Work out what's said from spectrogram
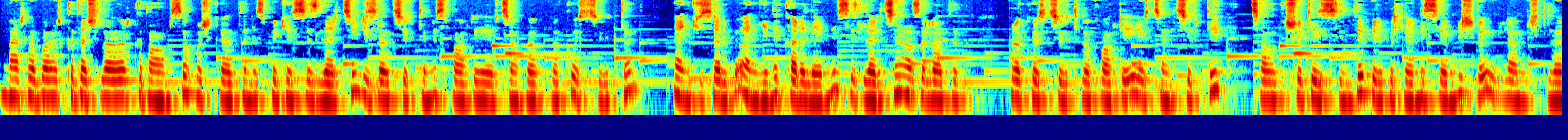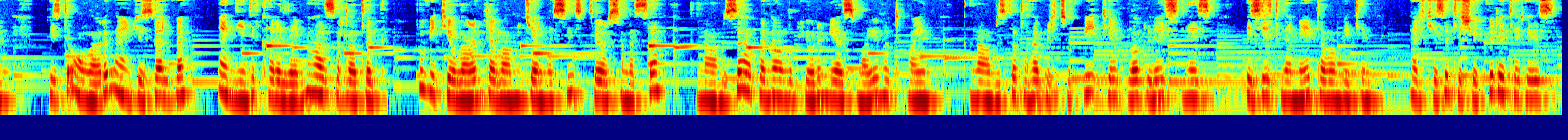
Merhaba arkadaşlar, kanalımıza hoş geldiniz. Bugün sizler için güzel çiftimiz Fahriye Ercan ve Burak Özçivit'ten en güzel ve en yeni karelerini sizler için hazırladık. Burak Özçivit ve Fahriye Ercan çifti Çalgışı dizisinde birbirlerini sevmiş ve evlenmiştiler. Biz de onların en güzel ve en yeni karelerini hazırladık. Bu videoların devamı gelmesini istiyorsanız kanalımıza abone olup yorum yazmayı unutmayın. Kanalımızda daha birçok video bulabilirsiniz. Bizi izlemeye devam edin. Herkese teşekkür ederiz.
